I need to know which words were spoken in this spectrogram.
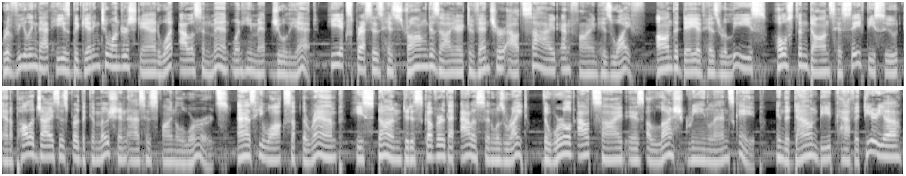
revealing that he's beginning to understand what Allison meant when he met Juliet. He expresses his strong desire to venture outside and find his wife. On the day of his release, Holston dons his safety suit and apologizes for the commotion as his final words. As he walks up the ramp, he's stunned to discover that Allison was right. The world outside is a lush green landscape. In the down deep cafeteria,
